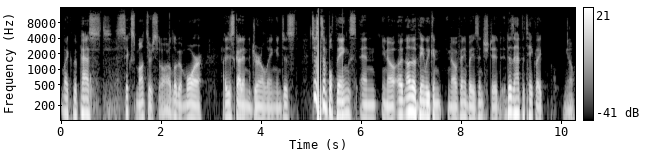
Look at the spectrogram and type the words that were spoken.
like the past six months or so, or a little bit more. I just got into journaling and just just simple things. And you know, another thing we can, you know, if anybody's interested, it doesn't have to take like you know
